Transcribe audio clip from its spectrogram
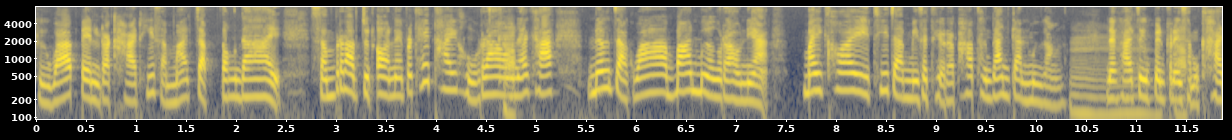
ถือว่าเป็นราคาที่สามารถจับต้องได้สำหรับจุดอ่อนในประเทศไทยของเราครับนะคะ เนื่องจากว่าบ้านเมืองเราเนี่ย ไม่ค่อยที่จะมีเสถียรภาพทางด้านการเมืองอืมนะคะ จึงเป็นประเด็นครับสำคัญ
